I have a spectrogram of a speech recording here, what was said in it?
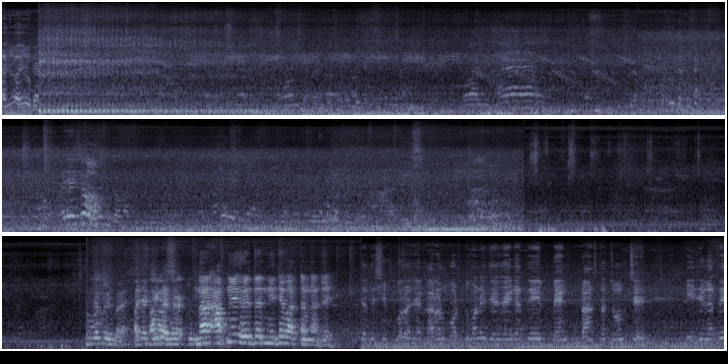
রাজু রাজু আচ্ছা ঠিক আছে। না আপনি নিতে পারতেন না রে যাতে শিফট করা যায়। কারণ বর্তমানে যে জায়গাতে ব্যাংক ব্রাঞ্চটা চলছে এই জায়গাতে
